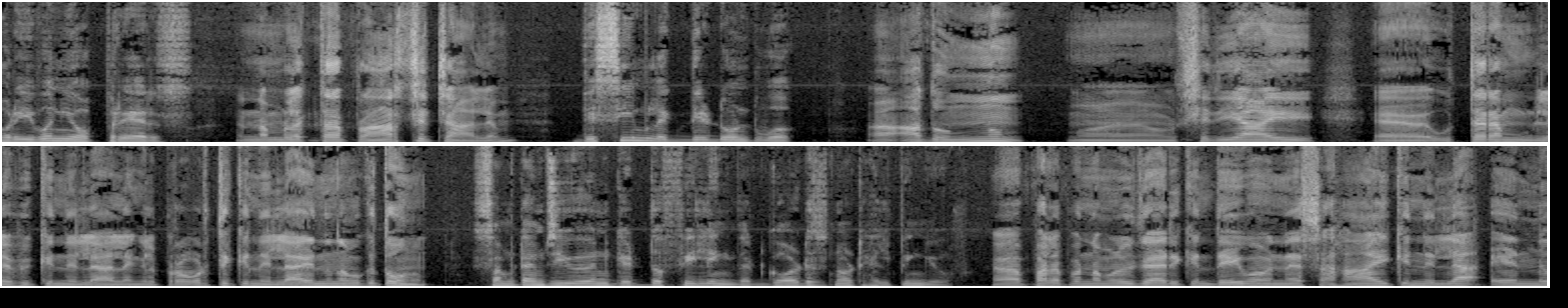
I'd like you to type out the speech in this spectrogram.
ഓർ ഈവൻ your prayers, നമ്മൾ എത്ര പ്രാർത്ഥിച്ചാലും they seem like they don't work അതൊന്നും ശരിയായി ഉത്തരം ലഭിക്കുന്നില്ല അല്ലെങ്കിൽ പ്രവർത്തിക്കുന്നില്ല എന്ന് നമുക്ക് തോന്നും. Sometimes you even get the feeling that God is not helping you. ആ, പലപ്പോഴും നമ്മൾ വിചാരിക്കും ദൈവം എന്നെ സഹായിക്കുന്നില്ല എന്ന്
